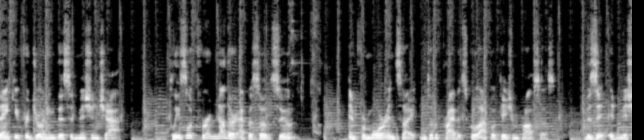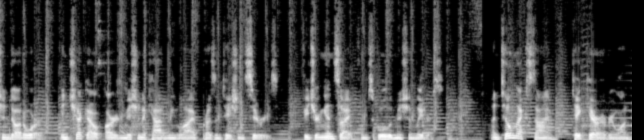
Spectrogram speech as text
Thank you for joining this admission chat. Please look for another episode soon. And for more insight into the private school application process, visit admission.org and check out our Admission Academy live presentation series featuring insight from school admission leaders. Until next time, take care, everyone.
